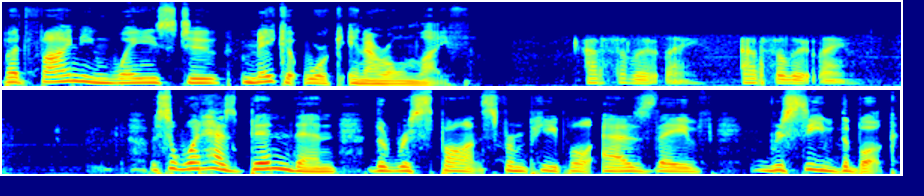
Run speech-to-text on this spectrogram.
but finding ways to make it work in our own life. Absolutely. Absolutely. So, what has been then the response from people as they've received the book,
